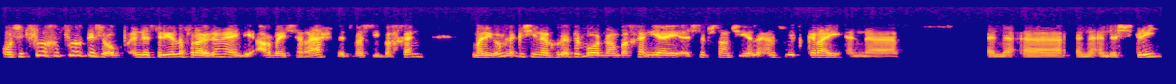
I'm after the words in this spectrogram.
ons het voor gefokus op industriële verhoudinge en die arbeidsreg. Dit was die begin. Maar die oomblik as jy nou groter word, dan begin jy 'n substansiële invloed kry in 'n uh, in 'n uh, in 'n industrie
